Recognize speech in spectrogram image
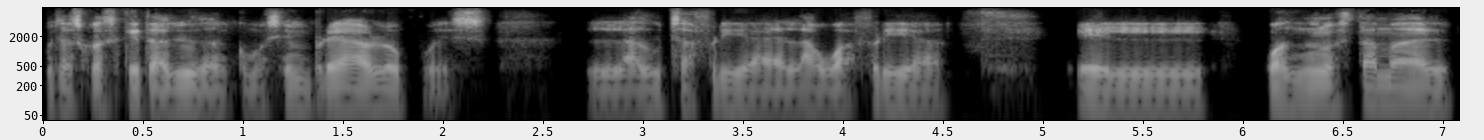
muchas cosas que te ayudan. Como siempre hablo, pues, la ducha fría, el agua fría el cuando uno está mal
